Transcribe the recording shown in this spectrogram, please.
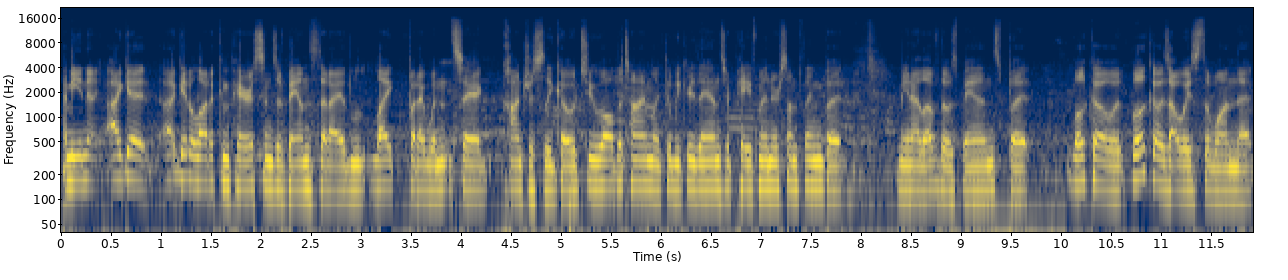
I mean, I, get I get a lot of comparisons of bands that I like, but I wouldn't say I consciously go to all the time, like the Weakerthans or Pavement or something. But I mean, I love those bands, but Wilco Wilco is always the one that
